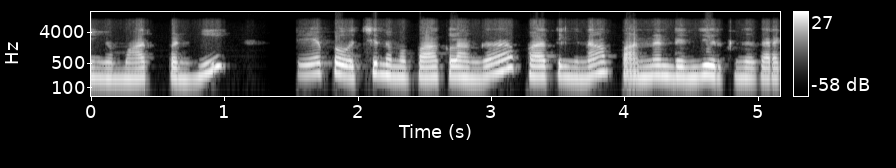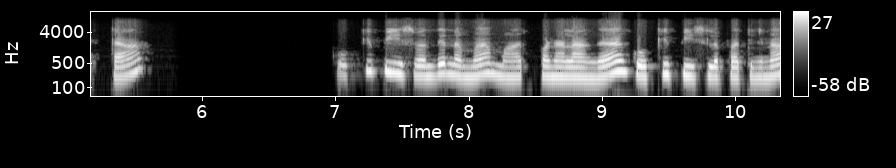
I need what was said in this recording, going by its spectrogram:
நீங்கள் மார்க் பண்ணி டேப்பை வச்சு நம்ம பார்க்கலாங்க பார்த்தீங்கன்னா பன்னெண்டு இன்ச்சு இருக்குங்க கரெக்டாக கொக்கி பீஸ் வந்து நம்ம மார்க் பண்ணலாங்க. கொக்கி பீஸில் பார்த்தீங்கன்னா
